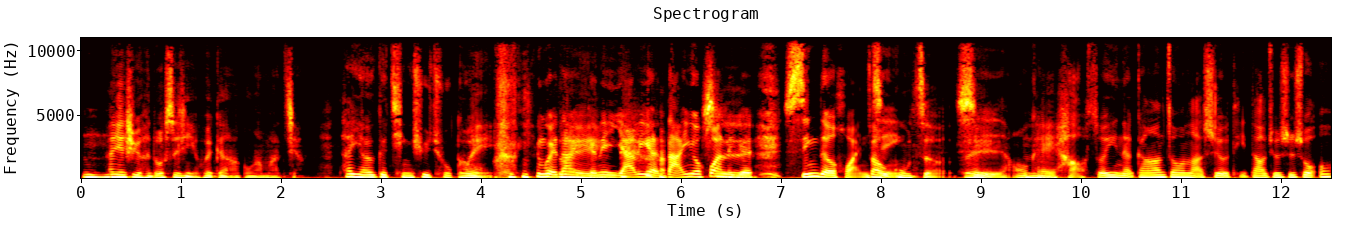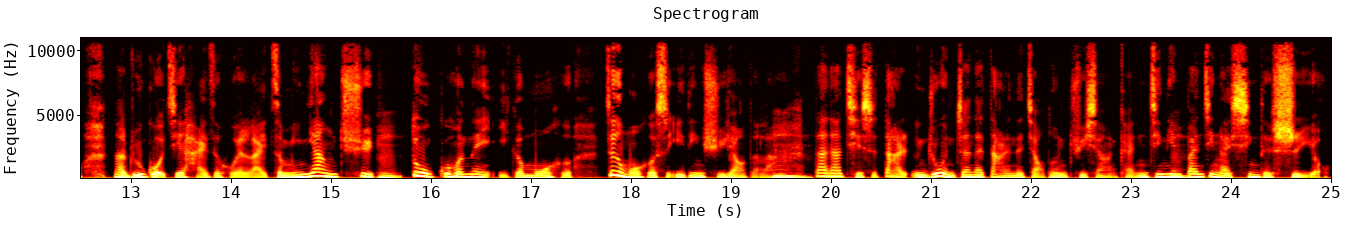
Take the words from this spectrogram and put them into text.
嗯他也许很多事情也会跟阿公阿妈讲。他也有一个情绪出口，对，因为他对可能压力很大，因为换了一个新的环境。照境。顾者是 OK、嗯。好，所以呢，刚刚中文老师有提到，就是说哦，那如果接孩子回来，怎么样去嗯度过那一个磨合？这个磨合是一定需要的啦。嗯。大家其实大人，如果你站在大人的角度，你去想想看，你今天嗯。搬进来新的室友，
